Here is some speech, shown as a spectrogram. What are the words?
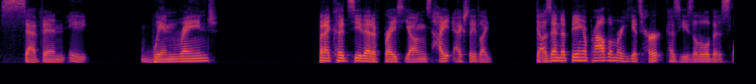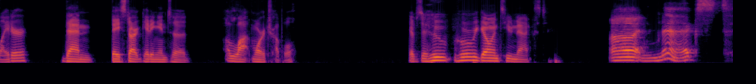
seven, eight win range. But I could see that if Bryce Young's height actually like does end up being a problem or he gets hurt because he's a little bit slighter, then they start getting into a lot more trouble. Yep. So who who are we going to next? Uh, next,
